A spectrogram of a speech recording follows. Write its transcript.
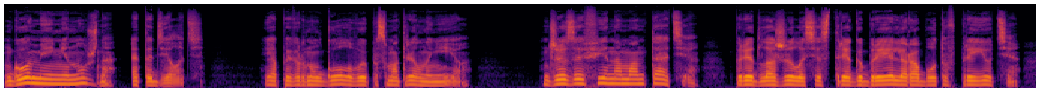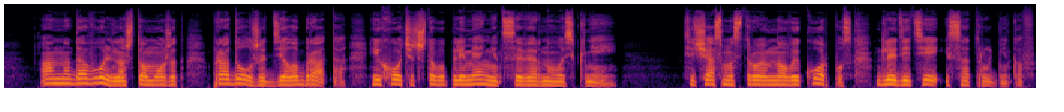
Гоме не нужно это делать. Я повернул голову и посмотрел на нее. Джозефина Монтати предложила сестре Габриэля работу в приюте. Анна довольна, что может продолжить дело брата и хочет, чтобы племянница вернулась к ней. Сейчас мы строим новый корпус для детей и сотрудников.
